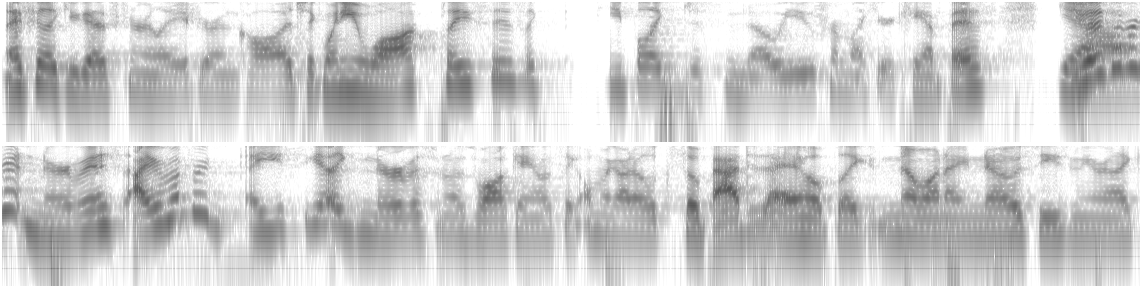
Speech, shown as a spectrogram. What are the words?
and I feel like you guys can relate if you're in college. Like when you walk places, like people like just know you from like your campus. Do you guys ever get nervous? I remember I used to get like nervous when I was walking. I was like, oh my god, I look so bad today. I hope like no one I know sees me, or like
